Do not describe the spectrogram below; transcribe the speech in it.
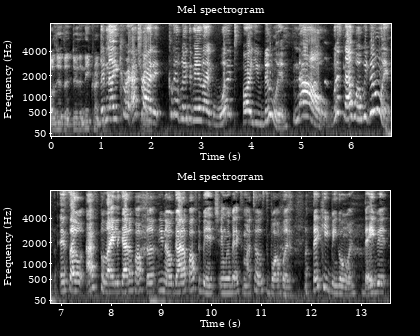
Oh, do the do the knee crunches. The night cra- I tried it. Cliff looked at me like, "What are you doing? No, that's not what we doing." And so I politely got up off the, you know, got up off the bench and went back to my toes to bar. But they keep me going. David,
